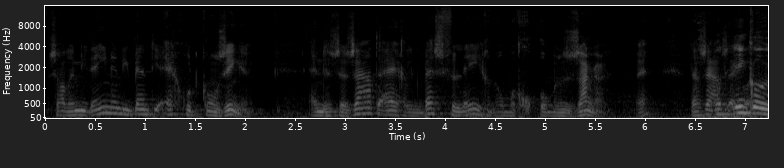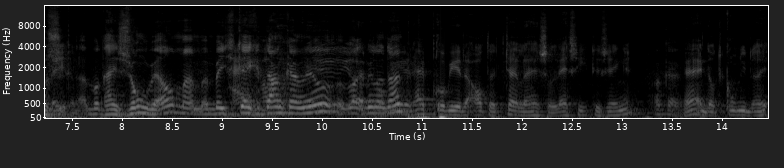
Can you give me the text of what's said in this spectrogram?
Ze hadden niet één in die band die echt goed kon zingen. En dus ze zaten eigenlijk best verlegen om een, om een zanger. Daar zaten Want hij zong wel, maar een beetje Hij tegen dank en wil. Hij wil dank? probeerde- Hij probeerde altijd Telle Hesselessie te zingen. Hè? En dat kon hij,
